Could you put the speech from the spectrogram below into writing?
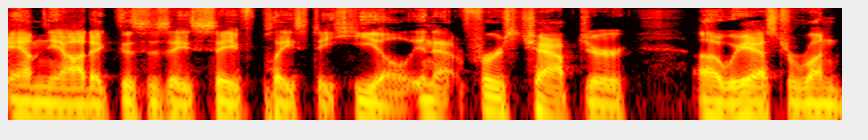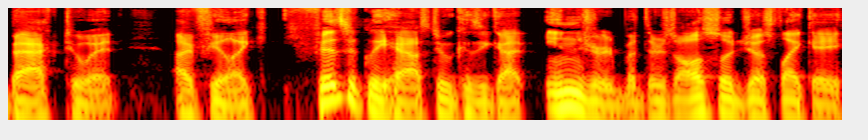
amniotic, this is a safe place to heal. In that first chapter, uh, where he has to run back to it, I feel like he physically has to because he got injured, but there's also just like a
